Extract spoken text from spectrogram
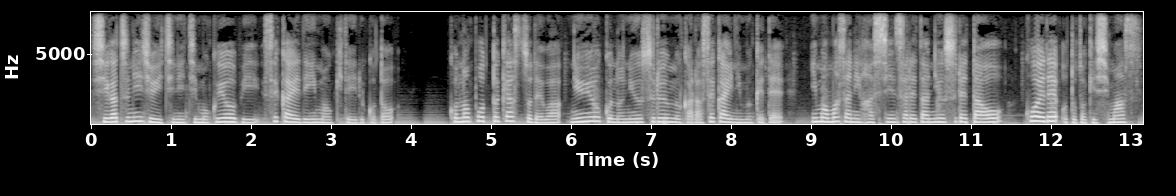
4月21日木曜日世界で今起きていることこのポッドキャストではニューヨークのニュースルームから世界に向けて今まさに発信されたニュースレターを声でお届けします。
